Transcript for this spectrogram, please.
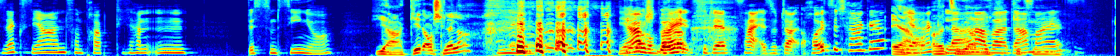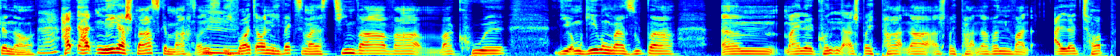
sechs Jahren von Praktikanten bis zum Senior. Ja, geht auch schneller. Hm. ja, wobei schneller. zu der Zeit, also da, heutzutage, ja, ja klar, aber damals. Genau. Ne? Hat, hat mega Spaß gemacht und hm. ich, ich hm. wollte auch nicht wechseln, weil das Team war, war, war cool, die Umgebung war super. Ähm, meine Kundenansprechpartner, Ansprechpartnerinnen waren alle top.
